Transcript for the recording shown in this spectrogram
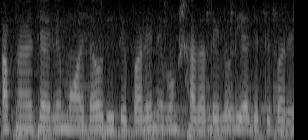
আপনারা চাইলে ময়দাও দিতে পারেন এবং সাদা তেলও দেওয়া যেতে পারে।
